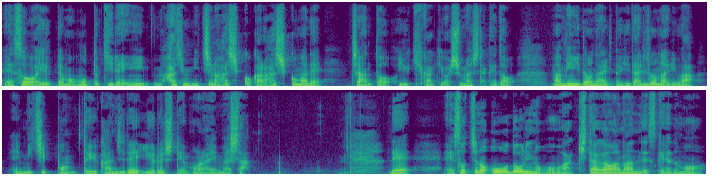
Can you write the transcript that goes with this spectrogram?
えー、そうは言ってももっと綺麗に、道の端っこから端っこまでちゃんと雪かきをしましたけど、まあ、右隣と左隣は、え、道一本という感じで許してもらいました。で、え、そっちの大通りの方は北側なんですけれども、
